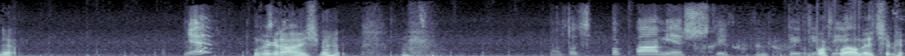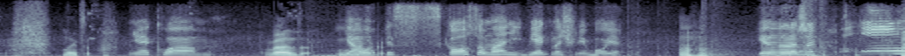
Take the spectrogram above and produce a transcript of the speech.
Nie. Nie? Wygraliśmy. No to co kłamiesz, ty? Ty, ty, ty. Pokłamy ciebie. No i co? Nie kłam. Będę. Nie Ja mogę. chłopie z kosą na nich biegnę, się nie boję. Mhm. Jeden leży. O!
